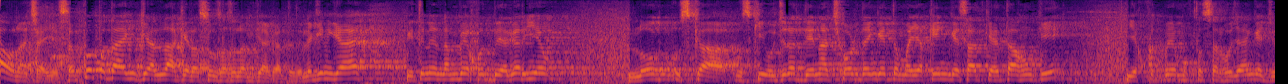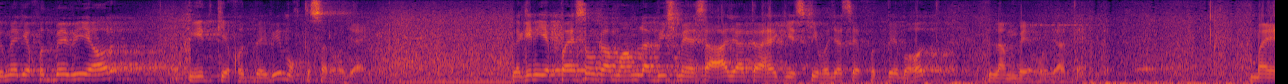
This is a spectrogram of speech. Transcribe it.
पता होना चाहिए? सबको पता है कि, कि अल्लाह के रसूल वसल्लम क्या करते थे। लेकिन क्या है इतने लंबे खुतबे अगर ये लोग उसका उसकी उजरत देना छोड़ देंगे तो मैं यकीन के साथ कहता हूँ कि ये खुतबे मुख्तसर हो जाएँगे। जुमे के खुतबे भी और ईद के खुतबे भी मुख्तसर हो जाएँगे। लेकिन ये पैसों का मामला बीच में ऐसा आ जाता है कि इसकी वजह से खुतबे बहुत लंबे हो जाते हैं। मैं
